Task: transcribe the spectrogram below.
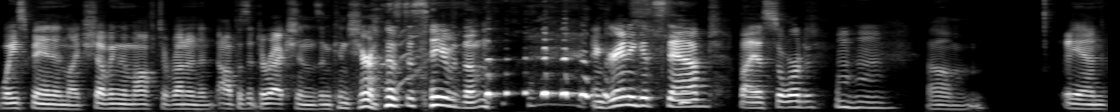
waistband and like shoving them off to run in opposite directions. And Kenshiro has to save them. and Granny gets stabbed by a sword. hmm Um, and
